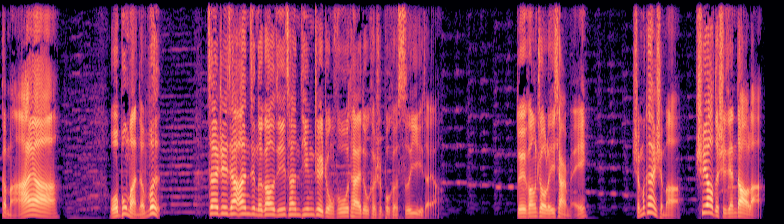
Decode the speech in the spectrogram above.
干嘛呀？我不满的问在这家安静的高级餐厅这种服务态度可是不可思议的呀。对方皱了一下眉什么干什么？吃药的时间到了。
